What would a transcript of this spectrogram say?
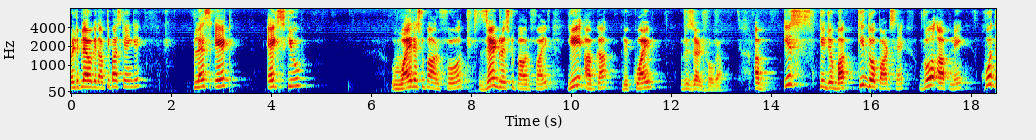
multiply हो गया तो आपके पास क्या आएँगे? Plus eight X cube Y raise two power four Z raise two power five ये आपका रिक्वायर्ड रिज़ल्ट होगा। अब इसके जो बाकी दो पार्ट्स हैं, वो आपने खुद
